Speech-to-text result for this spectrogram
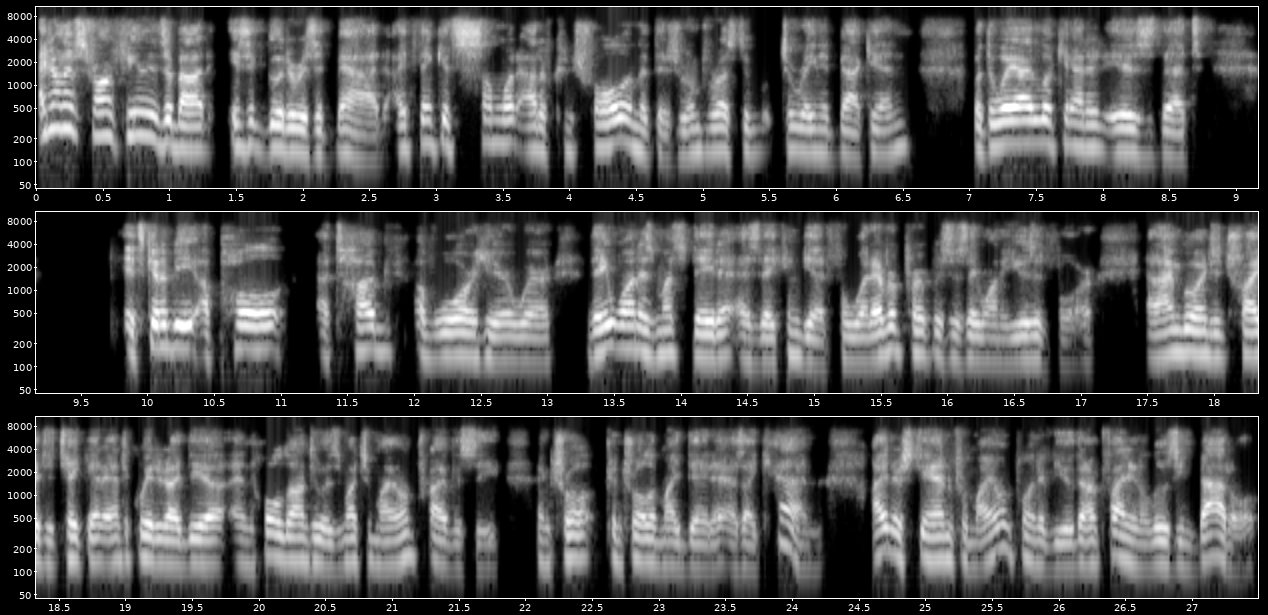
I don't have strong feelings about is it good or is it bad? I think it's somewhat out of control and that there's room for us to, to rein it back in. But the way I look at it is that it's going to be a pull, a tug of war here where they want as much data as they can get for whatever purposes they want to use it for. And I'm going to try to take that antiquated idea and hold on to as much of my own privacy and control, control of my data as I can. I understand from my own point of view that I'm fighting a losing battle.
